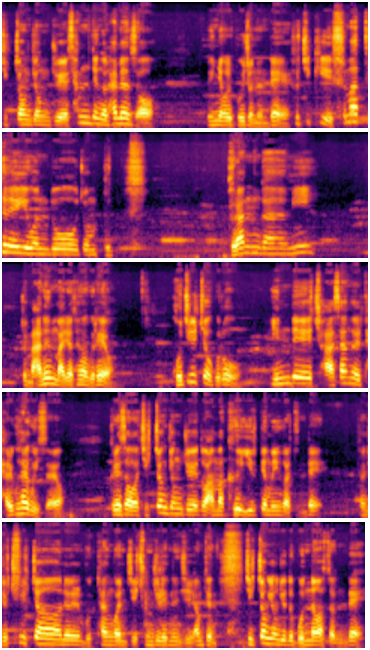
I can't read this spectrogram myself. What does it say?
직전 경주에 3등을 하면서 능력을 보여줬는데 솔직히 스마트 A1도 좀 부, 불안감이 좀 많은 말이라 생각을 해요. 고질적으로 인대 좌상을 달고 살고 있어요. 그래서 직전 경주에도 아마 그 이유 때문인 것 같은데 경주 출전을 못한 건지 중지를 했는지 아무튼 직전 경주도 못 나왔었는데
